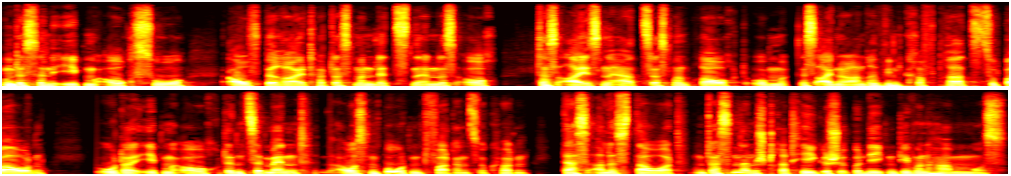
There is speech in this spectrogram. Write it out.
und das dann eben auch so aufbereitet hat, dass man letzten Endes auch das Eisenerz, das man braucht, um das eine oder andere Windkraftrad zu bauen, oder eben auch den Zement aus dem Boden fördern zu können. Das alles dauert. Und das sind dann strategische Überlegungen, die man haben muss.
